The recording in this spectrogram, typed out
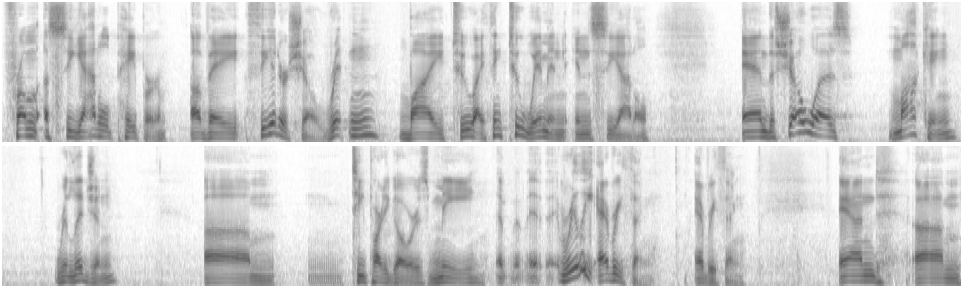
from a Seattle paper of a theater show written by two, I think, two women in Seattle. And the show was mocking religion. Um, Tea Party goers, me, uh, uh, really everything, everything. And um,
